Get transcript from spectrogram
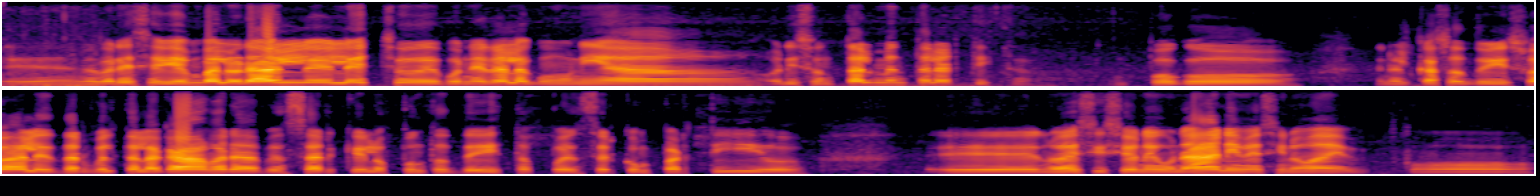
eh, me parece bien valorable el hecho de poner a la comunidad horizontalmente al artista. Un poco, en el caso audiovisual, es dar vuelta a la cámara, pensar que los puntos de vista pueden ser compartidos, eh, no decisiones unánimes, sino como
